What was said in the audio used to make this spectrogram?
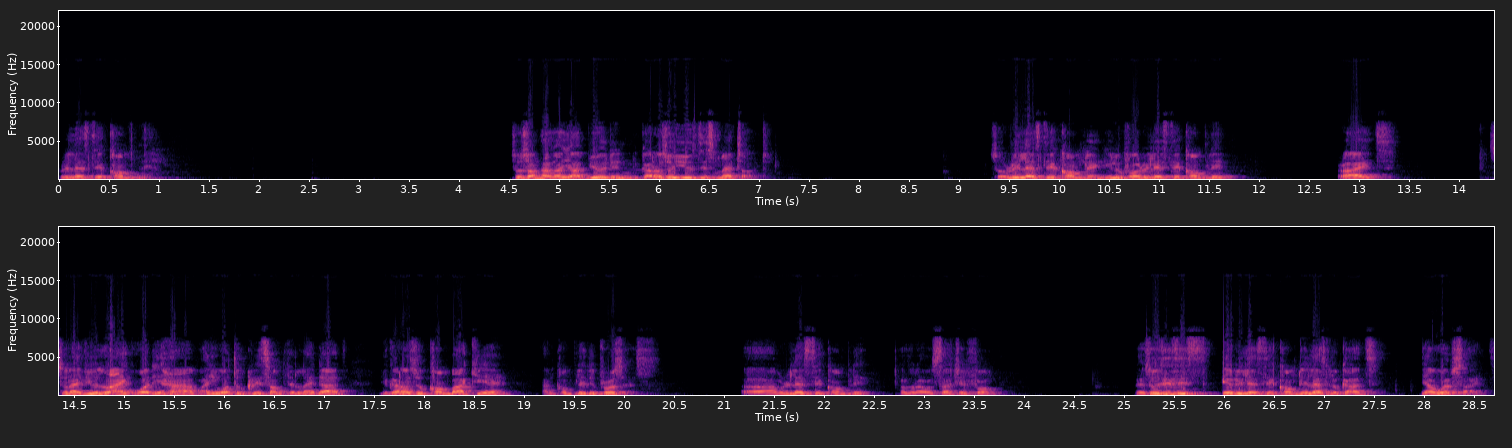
Real estate company. So sometimes when you are building, you can also use this method. So real estate company, you look for real estate company, right? So that if you like what they have and you want to create something like that, you can also come back here and complete the process. Um, real estate company, that's what I was searching for. Okay, so this is a real estate company. Let's look at their website.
